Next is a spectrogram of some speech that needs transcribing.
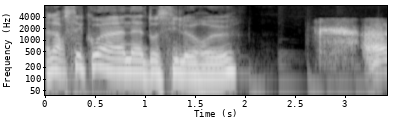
Alors c'est quoi un indocile heureux Ah,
